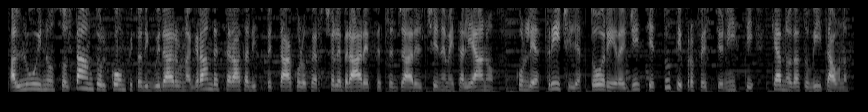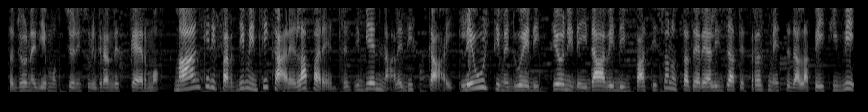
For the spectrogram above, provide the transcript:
A lui non soltanto il compito di guidare una grande serata di spettacolo per celebrare e festeggiare il cinema italiano con le attrici, gli attori, i registi e tutti i professionisti che hanno dato vita a una stagione di emozioni sul grande schermo, ma anche di far dimenticare la parentesi biennale di Sky. Le ultime due edizioni dei David infatti sono state realizzate e trasmesse dalla Pay TV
